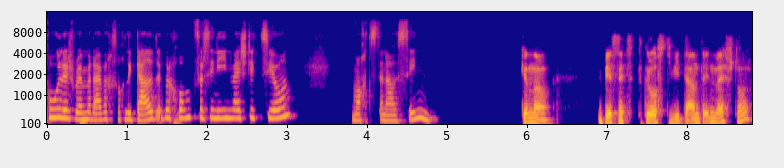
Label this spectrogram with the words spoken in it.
cool ist, wenn man einfach so ein bisschen Geld bekommt für seine Investition. Macht es dann auch Sinn? Genau. Ich bin jetzt nicht der grosse Dividendeninvestor,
